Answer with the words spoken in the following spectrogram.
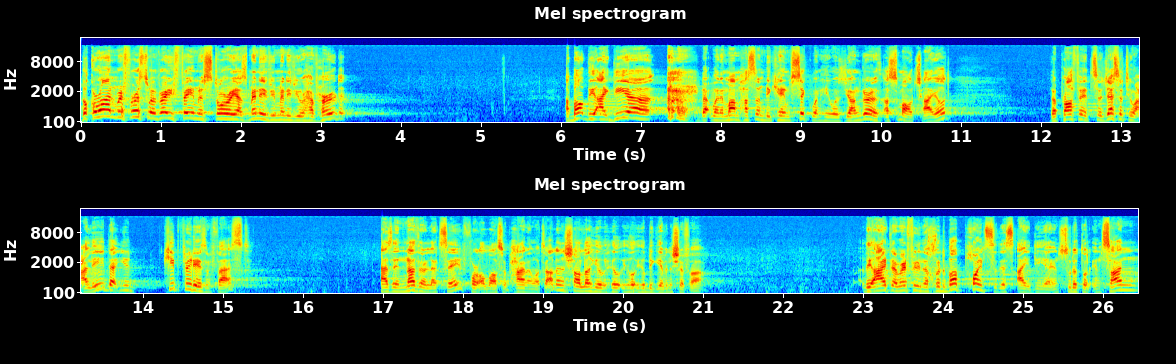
the Quran refers to a very famous story, as many of you, many of you have heard, about the idea that when Imam Hassan became sick when he was younger, as a small child, The Prophet suggested to Ali that you keep three days of fast as another, let's say, for Allah subhanahu wa ta'ala. Inshallah, he'll, he'll, he'll, he'll be given shifa. The ayat I read for you in the khutbah points to this idea in Surah Al Insan.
